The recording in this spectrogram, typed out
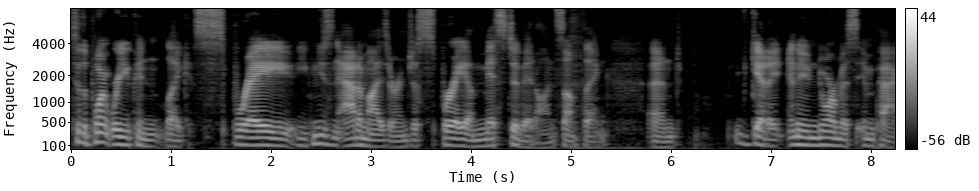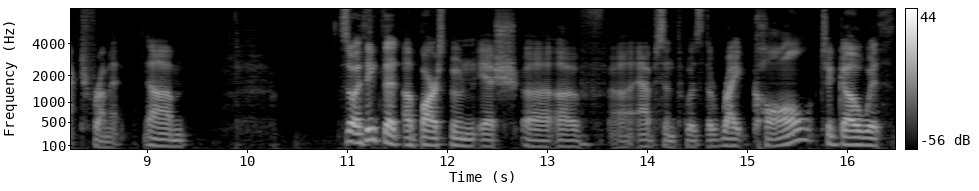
to the point where you can like spray you can use an atomizer and just spray a mist of it on something and get a, an enormous impact from it um, so I think that a bar spoon ish uh, of uh, absinthe was the right call to go with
